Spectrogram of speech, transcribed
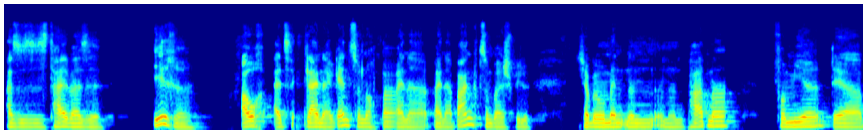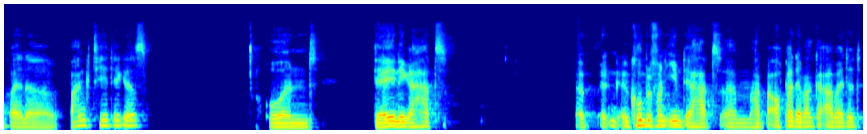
Also es ist teilweise irre. Auch als kleine Ergänzung noch bei einer, bei einer Bank zum Beispiel. Ich habe im Moment einen, einen Partner von mir, der bei einer Bank tätig ist. Und derjenige hat, äh, ein Kumpel von ihm, der hat, ähm, hat auch bei der Bank gearbeitet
